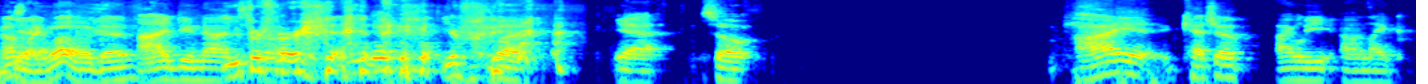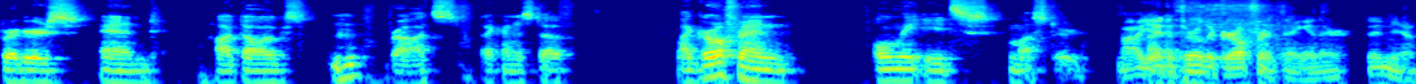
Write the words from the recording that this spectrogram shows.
I was Yeah. like, whoa, Dev. I do not. You smoke. prefer you're but yeah so i ketchup i will eat on like burgers and hot dogs Mhm. brats that kind of stuff my girlfriend only eats mustard Wow, you had to throw the girlfriend thing in there, didn't you?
